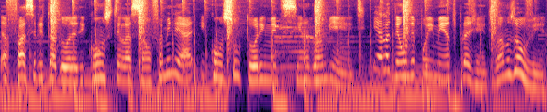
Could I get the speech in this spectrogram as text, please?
é facilitadora de constelação familiar e consultora em medicina do ambiente. E ela deu um depoimento pra gente. Vamos ouvir.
